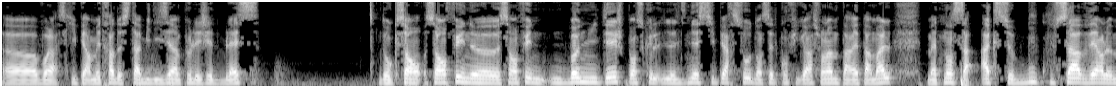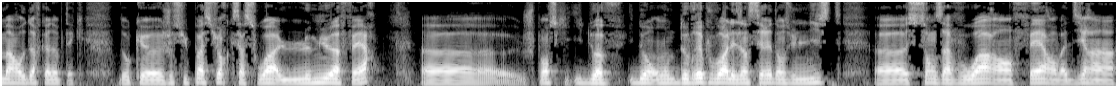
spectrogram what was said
voilà ce qui permettra de stabiliser un peu les jets de blesse donc ça en, fait une ça en fait une, bonne unité. Je pense que la dynastie perso dans cette configuration là me paraît pas mal. Maintenant ça axe beaucoup ça vers le Marauder Canoptech. Donc euh, je suis pas sûr que ça soit le mieux à faire. Euh, je pense qu'ils doivent, on devrait pouvoir les insérer dans une liste euh, sans avoir à en faire, on va dire, un,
